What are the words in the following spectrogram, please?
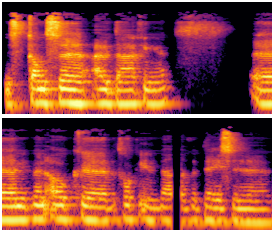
Dus kansen, uitdagingen. Uh, ik ben ook uh, betrokken bij deze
